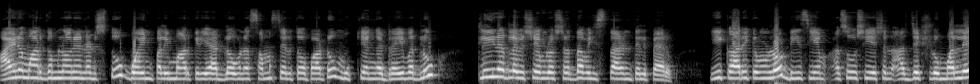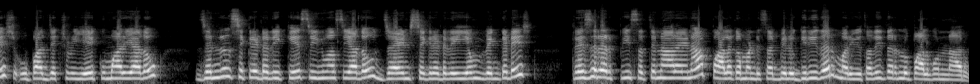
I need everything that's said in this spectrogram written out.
ఆయన మార్గంలోనే నడుస్తూ బోయిన్పల్లి మార్కెట్ యార్డ్లో ఉన్న సమస్యలతో పాటు ముఖ్యంగా డ్రైవర్లు క్లీనర్ల విషయంలో శ్రద్ధ వహిస్తారని తెలిపారు. ఈ కార్యక్రమంలో డీసీఎం అసోసియేషన్ అధ్యక్షుడు మల్లేష్ ఉపాధ్యక్షుడు A Kumar Yadav general secretary K Srinivas Yadav joint secretary M Venkatesh treasurer P Satyanarayana పాలక మండలి సభ్యులు గిరిధర్ మరియు తదితరులు పాల్గొన్నారు.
